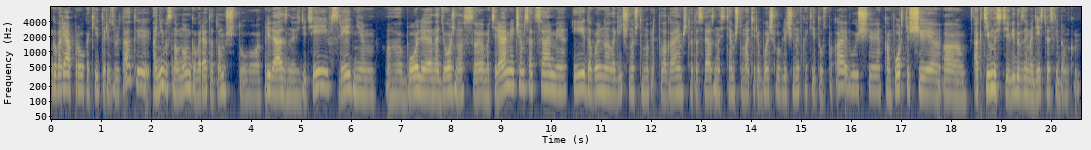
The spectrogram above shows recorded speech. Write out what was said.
говоря про какие-то результаты, они в основном говорят о том, что привязанность детей в среднем э, более надежно с матерями, чем с отцами. И довольно логично, что мы предполагаем, что это связано с тем, что матери больше вовлечены в какие-то успокаивающие, комфортящие э, активности, виды взаимодействия с ребенком.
